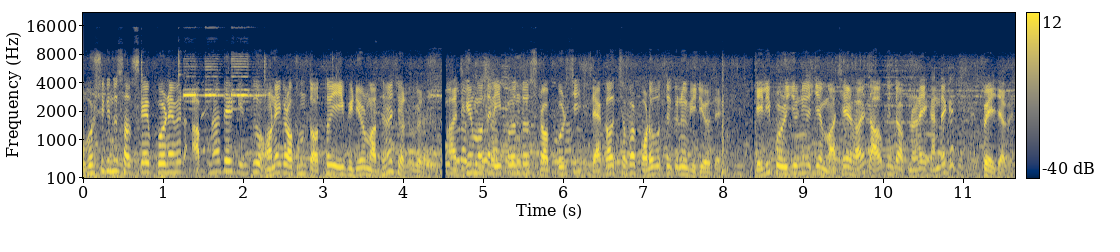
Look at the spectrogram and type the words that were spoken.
অবশ্যই কিন্তু সাবস্ক্রাইব করে নেবেন। আপনাদের কিন্তু অনেক রকম তথ্য এই ভিডিওর মাধ্যমে চলে গেলে। আজকের মতন এই পর্যন্ত স্টপ করছি। দেখা হচ্ছে আবার পরবর্তী কোনো ভিডিওতে ডেলি প্রয়োজনীয় যে মাছের হয়, তাও কিন্তু আপনারা এখান থেকে পেয়ে যাবেন।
